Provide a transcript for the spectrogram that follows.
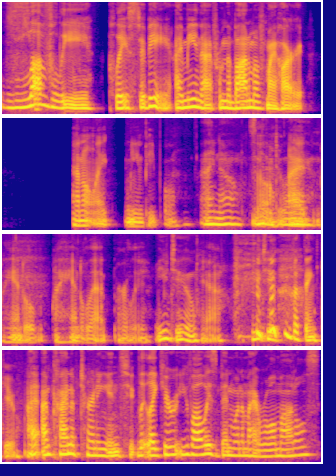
lovely place to be. I mean that from the bottom of my heart. I don't like mean people, I know. so do I I. handle I handle that early. You do. Yeah, You do. but thank you. I, I'm kind of turning into like you're. You've always been one of my role models.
